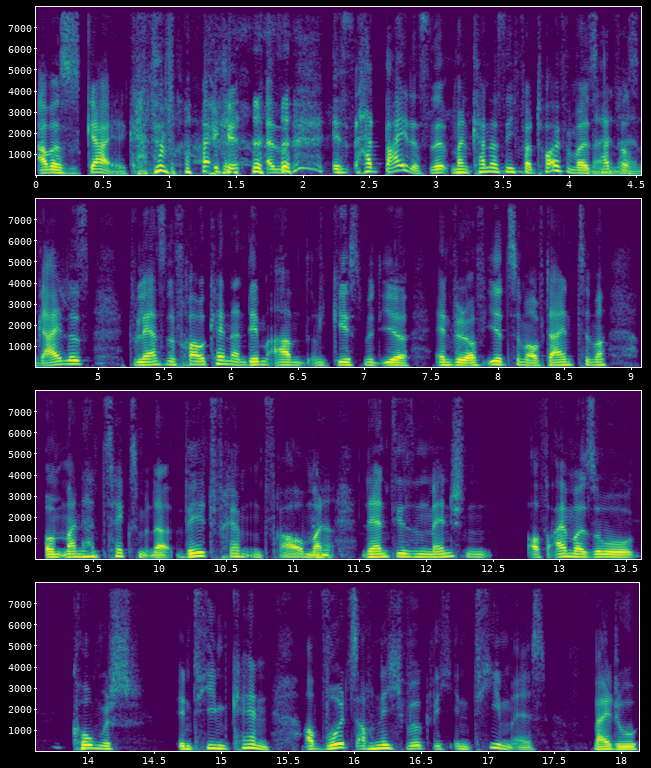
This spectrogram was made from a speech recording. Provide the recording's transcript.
Aber es ist geil, keine Frage. Also es hat beides. Ne? Man kann das nicht verteufeln, weil es Nein, hat was nein. Geiles. Du lernst eine Frau kennen an dem Abend und gehst mit ihr entweder auf ihr Zimmer, auf dein Zimmer und man hat Sex mit einer wildfremden Frau. Man Ja. lernt diesen Menschen auf einmal so komisch intim kennen, obwohl es auch nicht wirklich intim ist. Weil du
